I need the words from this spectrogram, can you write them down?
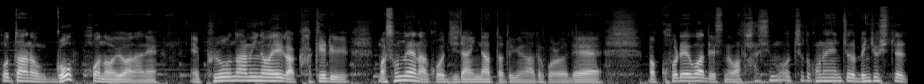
ほんとあのゴッホのようなねえプロ並みの絵が描ける、まあ、そんなようなこう時代になったというようなところで、まあ、これはですね私もちょっとこの辺ちょっと勉強して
